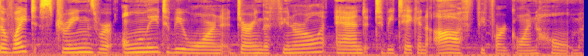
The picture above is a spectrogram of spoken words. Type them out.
The white strings were only to be worn during the funeral and to be taken off before going home.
